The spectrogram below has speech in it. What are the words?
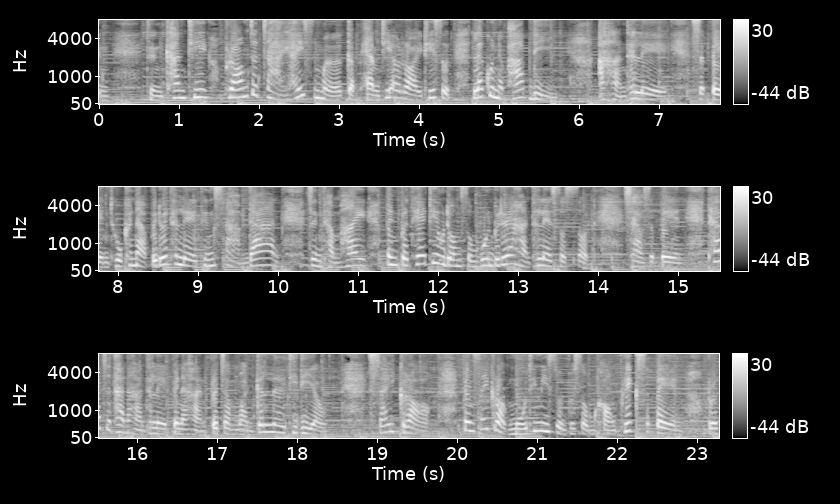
น ถึงขั้นที่พร้อมจะจ่ายให้เสมอกับแฮมที่อร่อยที่สุดและคุณภาพดี อาหารทะเล สเปนถูกขนาบไปด้วยทะเลถึง 3 ด้าน จึงทำให้เป็นประเทศที่อุดมสมบูรณ์ไปด้วยอาหารทะเลสดๆ ชาวสเปนแทบจะทานอาหารทะเลเป็นอาหารประจำวันกันเลยทีเดียว ไส้กรอก เป็นไส้กรอกหมูที่มีส่วนผสมของพริกสเปน รส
